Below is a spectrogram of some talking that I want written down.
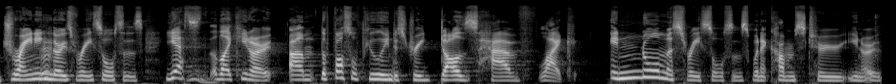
draining those resources. Yes, like, you know, um, the fossil fuel industry does have like enormous resources when it comes to, you know,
